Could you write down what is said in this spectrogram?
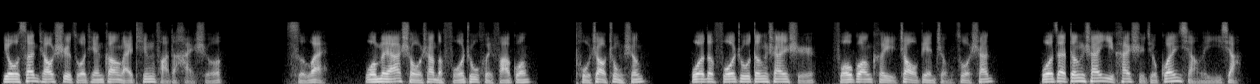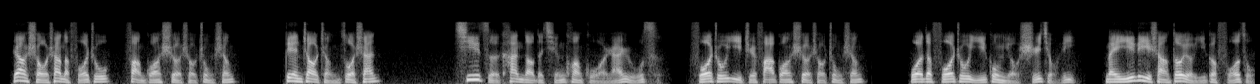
有三条是昨天刚来听法的海蛇。此外，我们俩手上的佛珠会发光，普照众生。我的佛珠登山时，佛光可以照遍整座山。我在登山一开始就观想了一下，让手上的佛珠放光摄受众生，遍照整座山。妻子看到的情况果然如此，佛珠一直发光摄受众生。我的佛珠一共有十九粒，每一粒上都有一个佛祖，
